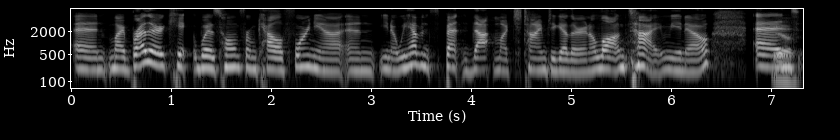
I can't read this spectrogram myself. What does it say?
and my brother came, was home from California, and you know we haven't spent that much time together in a long time, you know, and. Yeah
